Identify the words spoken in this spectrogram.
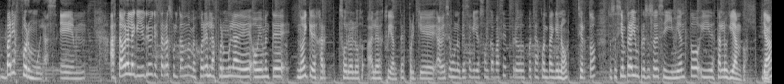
varias fórmulas. Eh, hasta ahora la que yo creo que está resultando mejor es la fórmula de, obviamente, no hay que dejar solo a los, a los estudiantes, porque a veces uno piensa que ellos son capaces, pero después te das cuenta que no, ¿cierto? Entonces siempre hay un proceso de seguimiento y de estarlos guiando, ¿ya?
